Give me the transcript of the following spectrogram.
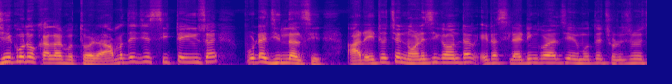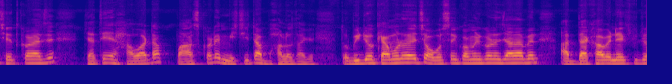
যে কোনো কালার করতে পারেন। আমাদের যে সিটটা ইউজ হয় পুরোটা জিন্দাল সিট আর এটা হচ্ছে নন এসি কাউন্টার এটা স্লাইডিং করা আছে, এর মধ্যে ছোটো ছোটো ছেদ করা আছে, যাতে হাওয়াটা পাস করে, মিষ্টিটা ভালো থাকে। তো ভিডিও কেমন হয়েছে, অবশ্যই কমেন্ট করে জানাবেন। আর দেখা হবে নেক্সট ভিডিও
